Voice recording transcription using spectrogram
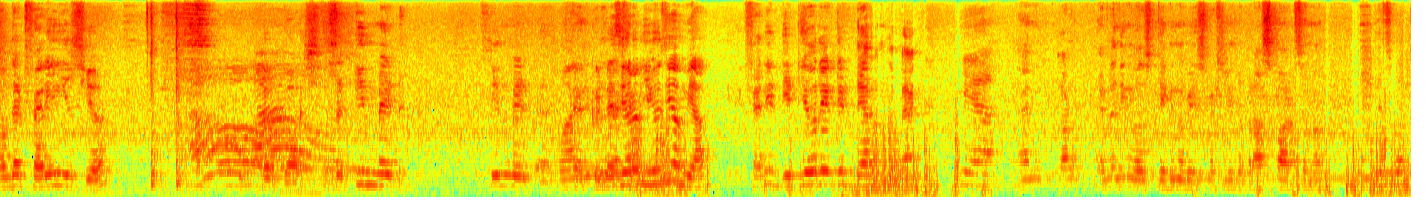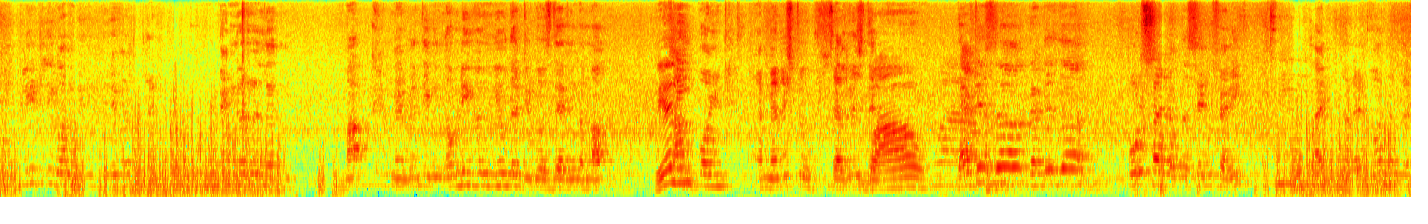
of that ferry is here. Oh, Oh gosh. It's a tin made, tin made. Uh, My ferry. goodness, you're a museum, yeah? Ferry deteriorated there on the back, Yeah. and lot of everything was taken away, especially the brass parts and all. And this was completely gone. They- They were like Bengal and muck and everything. Nobody even knew that it was there in the muck. Really? Some point, I managed to salvage that. Wow. That is the that is the port side of the same ferry. Like the red one and the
